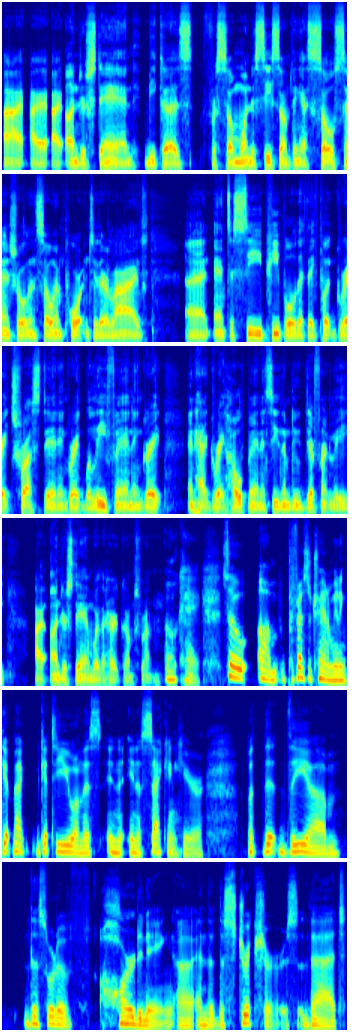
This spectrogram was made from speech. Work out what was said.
I, I, I understand because for someone to see something as so central and so important to their lives and, and to see people that they've put great trust in and great belief in and great and had great hope in and see them do differently I understand where the hurt comes from. Okay, so um, Professor Tran, I'm going to get back get to you on this in in a second here, but the the um, the sort of hardening uh, and the the strictures that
